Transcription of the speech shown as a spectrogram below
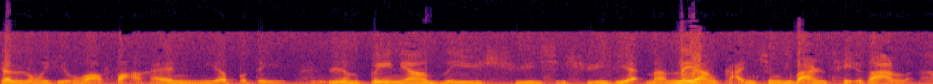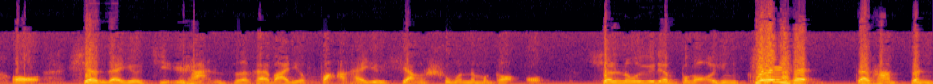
乾隆心话：法海你也不对，人白娘子与许许仙呐那样感情，你把人吹散了。哦，现在就金山寺还把这法海就像树那么高。乾隆有点不高兴，转身再看奔。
